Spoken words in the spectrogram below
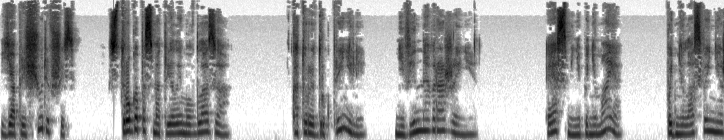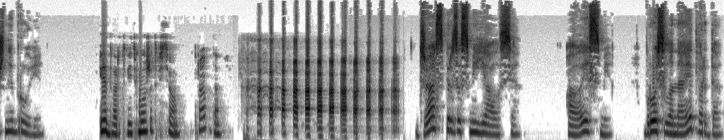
Я, прищурившись, строго посмотрела ему в глаза, которые вдруг приняли невинное выражение. Эсми, не понимая, подняла свои нежные брови. Эдвард ведь может все, правда? Джаспер засмеялся, а Эсми бросила на Эдварда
